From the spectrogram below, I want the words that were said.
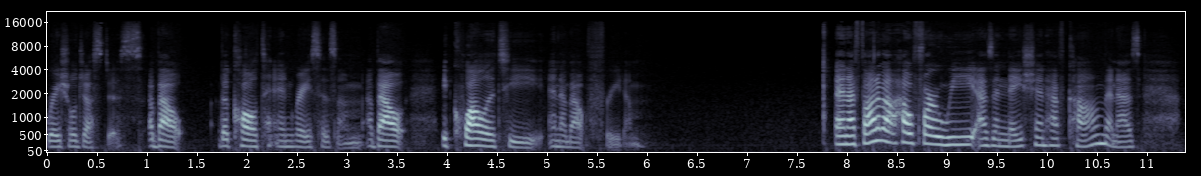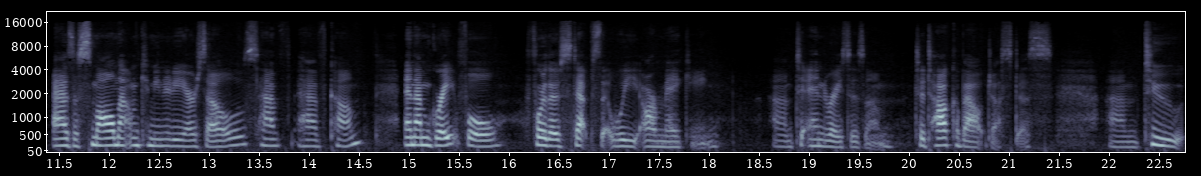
racial justice, about the call to end racism, about equality, and about freedom. And I've thought about how far we as a nation have come and as, as a small mountain community ourselves have, have come. And I'm grateful for those steps that we are making um, to end racism, to talk about justice, um, to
